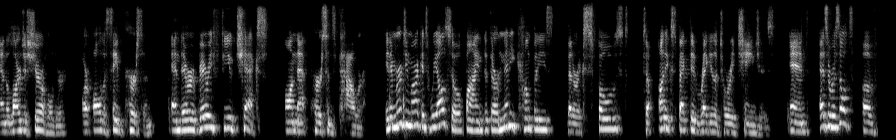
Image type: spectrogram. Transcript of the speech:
and the largest shareholder are all the same person. And there are very few checks on that person's power. In emerging markets, we also find that there are many companies that are exposed to unexpected regulatory changes. And as a result of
